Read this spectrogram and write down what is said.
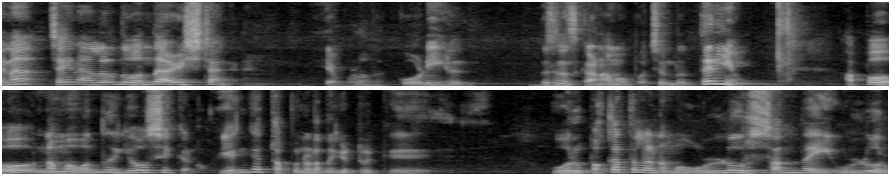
ஏன்னா சைனாலேருந்து வந்து அழிச்சிட்டாங்க. எவ்வளவு கோடிகள் பிஸ்னஸ் காணாமல் போச்சுன்றது தெரியும். அப்போது நம்ம வந்து யோசிக்கணும் எங்கே தப்பு நடந்துக்கிட்டு இருக்கு? ஒரு பக்கத்தில் நம்ம உள்ளூர் சந்தை உள்ளூர்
